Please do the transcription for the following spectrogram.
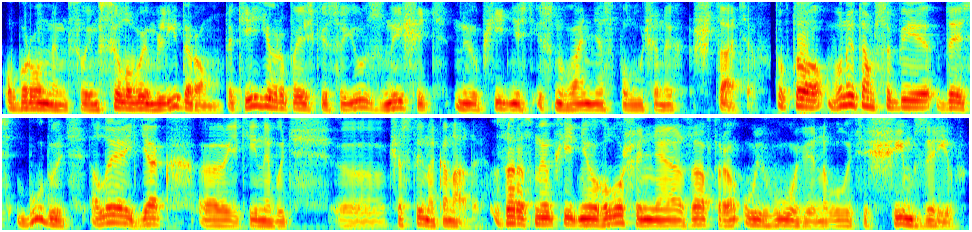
оборонним своїм силовим лідером, такий європейський союз знищить необхідність існування Сполучених Штатів. Тобто вони там собі десь будуть, але як е, який-небудь е, частина Канади. Зараз необхідні оголошення завтра у Львові на вулиці Шимзерів.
